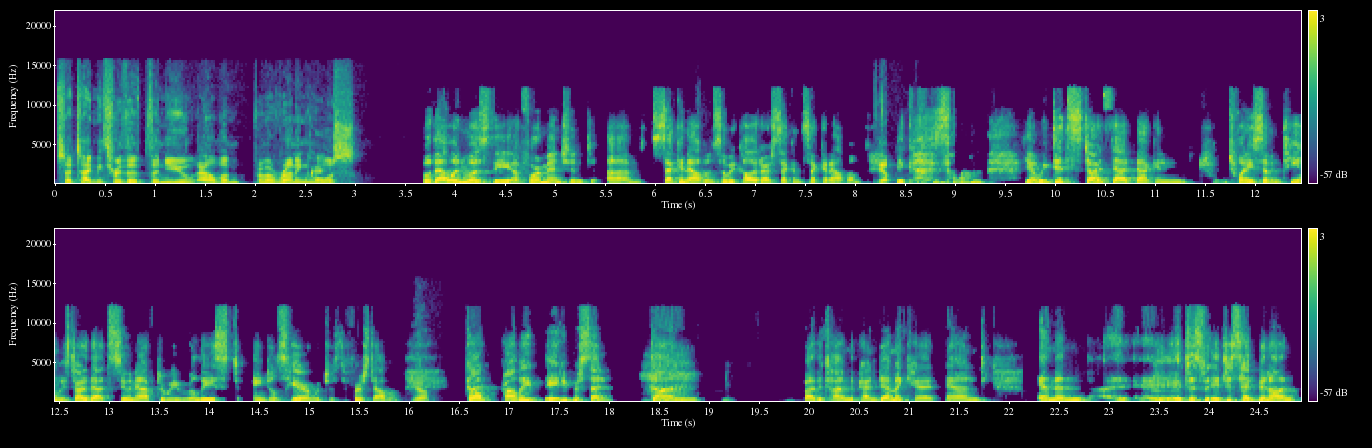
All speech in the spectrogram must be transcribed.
so take me through the the new album from a running Okay. horse. Well, that one was the aforementioned um, second album, so we call it our second second album Yep. because, um, yeah, we did start that back in 2017. We started that soon after we released Angels Here, which was the first album. Yeah. Got probably 80% done by the time the pandemic hit, and and then uh, it just it just had been on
